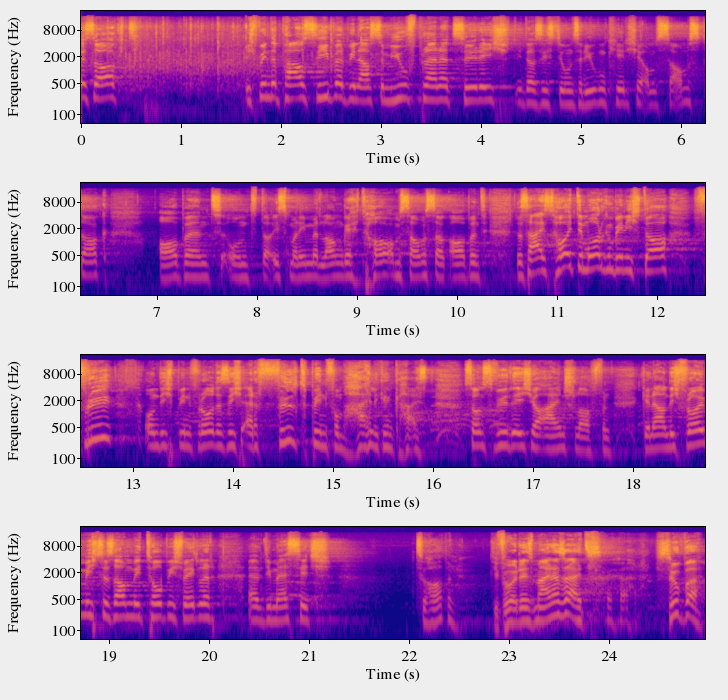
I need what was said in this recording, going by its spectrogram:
Gesagt, ich bin der Paul Sieber, bin aus dem Youth Planet Zürich. Das ist unsere Jugendkirche am Samstagabend und da ist man immer lange da am Samstagabend. Das heißt, heute Morgen bin ich da früh und ich bin froh, dass ich erfüllt bin vom Heiligen Geist. Sonst würde ich ja einschlafen. Genau, und ich freue mich zusammen mit Tobi Schwegler äh, die Message zu haben. Die Freude ist meinerseits. Super.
